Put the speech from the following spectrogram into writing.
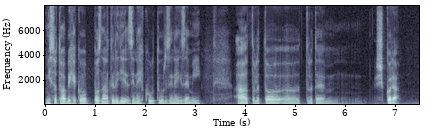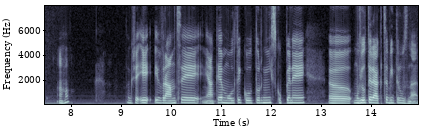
místo toho, abych jako poznal ty lidi z jiných kultur, z jiných zemí. A tohleto, eh, tohleto je škoda. Aha. Takže i, i v rámci nějaké multikulturní skupiny Uh, můžou ty reakce být různé?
